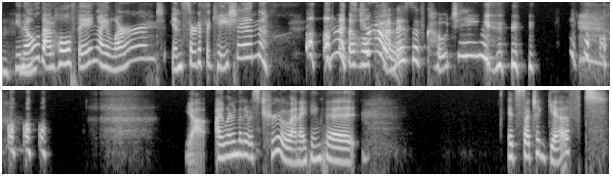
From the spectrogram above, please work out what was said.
Mm-hmm. You know, that whole thing I learned in certification. Yeah, the whole true. premise of coaching. yeah, I learned that it was true. And I think that it's such a gift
